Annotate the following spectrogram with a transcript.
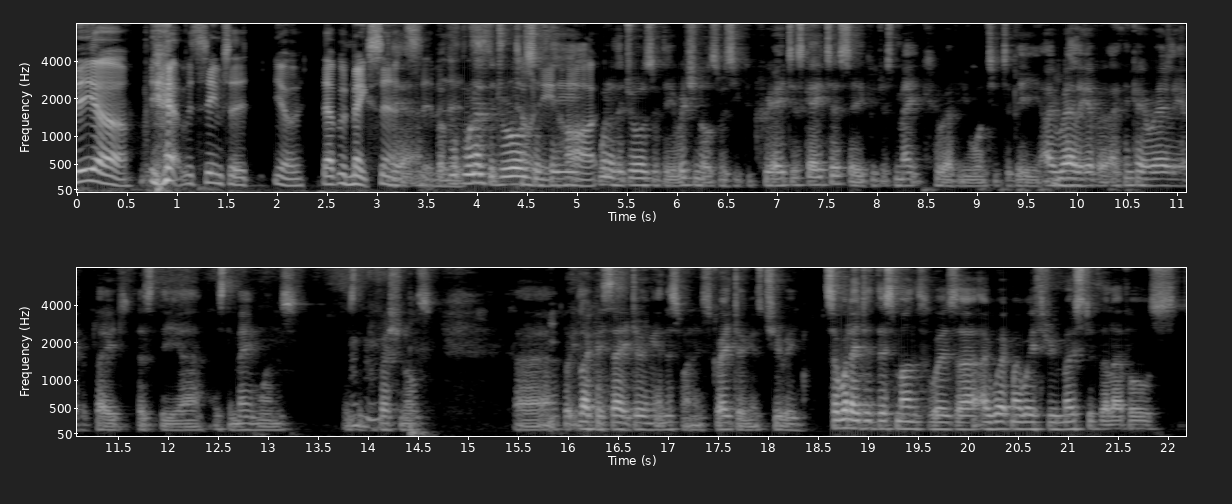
The uh, yeah, it seems that you know that would make sense. Yeah, but one of the draws of the Hawk. one of the draws of the originals was you could create a skater, so you could just make whoever you wanted to be. I rarely ever, I think I rarely ever played as the uh, as the main ones, as the professionals. Uh, but like I say, doing it in this one is great. Doing it as Chewy. So what I did this month was uh, I worked my way through most of the levels.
